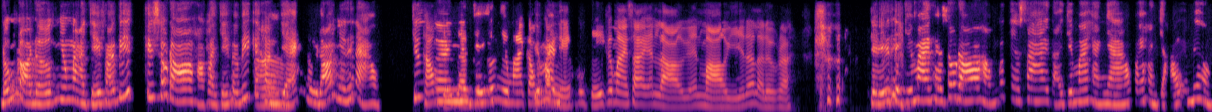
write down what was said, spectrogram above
Đúng rồi được nhưng mà chị phải biết cái số đo hoặc là chị phải biết cái hình à. dáng người đó như thế nào chứ không chị như giờ chị. cứ như mai công công nghiệp đi chị cứ may size L rồi M gì đó là được rồi. Chị thì chị may theo số đo không có theo size. Tại chị may hàng nhà không phải hàng chợ em biết không?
